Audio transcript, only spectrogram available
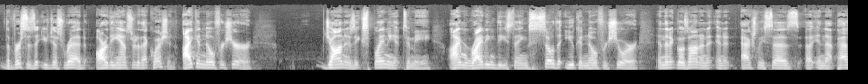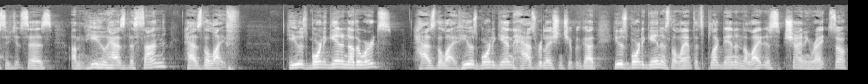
the verses that you just read are the answer to that question. I can know for sure John is explaining it to me. I'm writing these things so that you can know for sure. And then it goes on and it, and it actually says uh, in that passage, it says, um, He who has the Son has the life. He who is born again, in other words, has the life. He who is born again has relationship with God. He who is born again is the lamp that's plugged in and the light is shining, right? So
